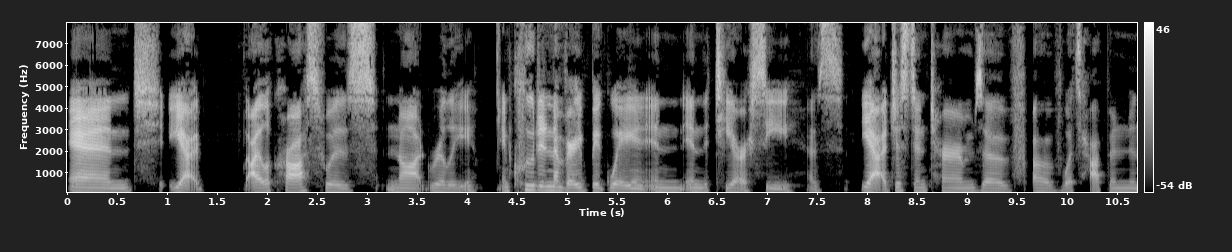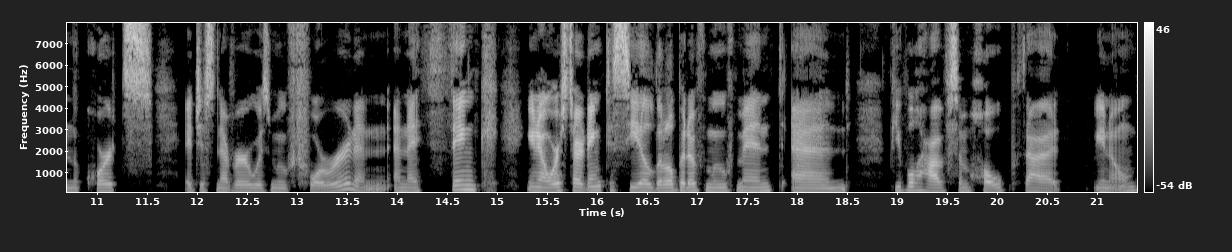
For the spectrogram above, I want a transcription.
And yeah, Île-à-la-Crosse was not really included in a very big way in in the TRC as yeah, just in terms of of what's happened in the courts, it just never was moved forward and and I think, you know, we're starting to see a little bit of movement and people have some hope that, you know,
